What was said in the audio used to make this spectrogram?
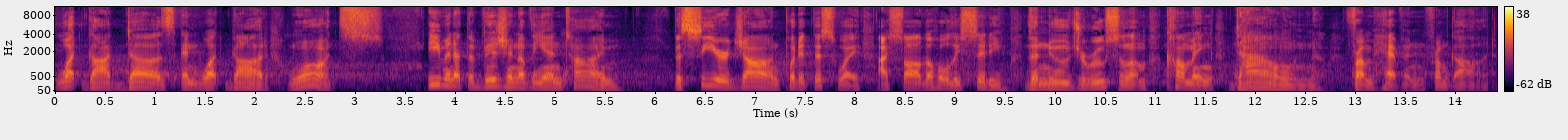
what God does and what God wants. Even at the vision of the end time, the seer John put it this way I saw the holy city, the new Jerusalem, coming down from heaven, from God.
